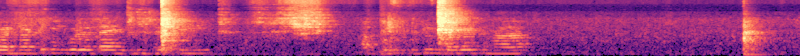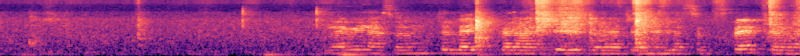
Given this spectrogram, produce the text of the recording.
कर्नाटकून बोलत आहे तुमच्याशी आपण कुठून बघत आहात? नवीन असेल तर लाईक करा शेअर करा चॅनलला सबस्क्राईब करा.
